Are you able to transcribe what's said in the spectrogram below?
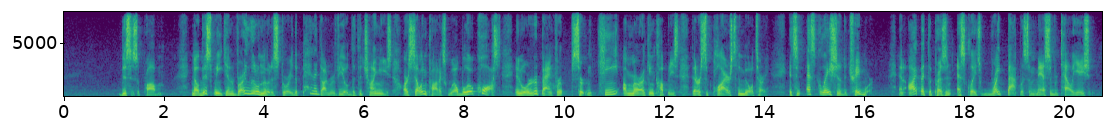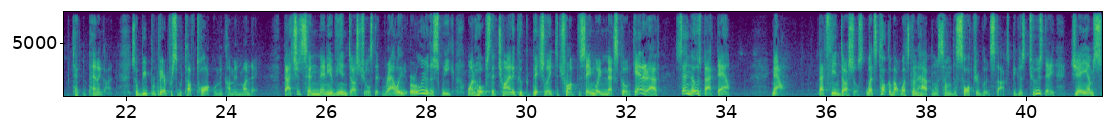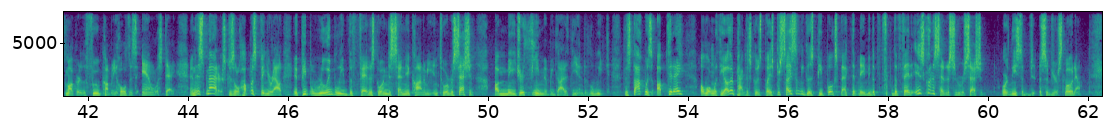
This is a problem. Now, this week, in a very little notice story, the Pentagon revealed that the Chinese are selling products well below cost in order to bankrupt certain key American companies that are suppliers to the military. It's an escalation of the trade war. And I bet the president escalates right back with some massive retaliation, protect the Pentagon. So be prepared for some tough talk when we come in Monday. That should send many of the industrials that rallied earlier this week on hopes that China could capitulate to Trump the same way Mexico and Canada have, send those back down. Now, that's the industrials. Let's talk about what's going to happen with some of the softer goods stocks because Tuesday, J.M. Smucker, the food company, holds its analyst day. And this matters because it'll help us figure out if people really believe the Fed is going to send the economy into a recession, a major theme that we got at the end of the week. The stock was up today, along with the other packaged goods plays, precisely because people expect that maybe the, the Fed is going to send us into recession. or at least a, a severe slowdown.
